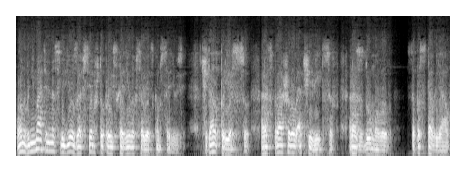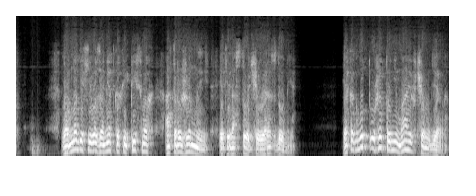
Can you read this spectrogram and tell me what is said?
Он внимательно следил за всем, что происходило в Советском Союзе. Читал прессу, расспрашивал очевидцев, раздумывал, сопоставлял. Во многих его заметках и письмах отражены эти настойчивые раздумья. Я как будто уже понимаю, в чем дело.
